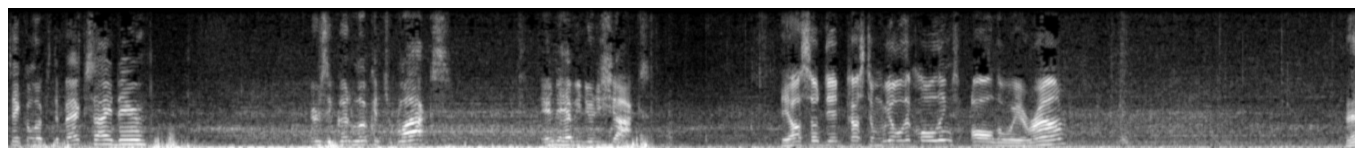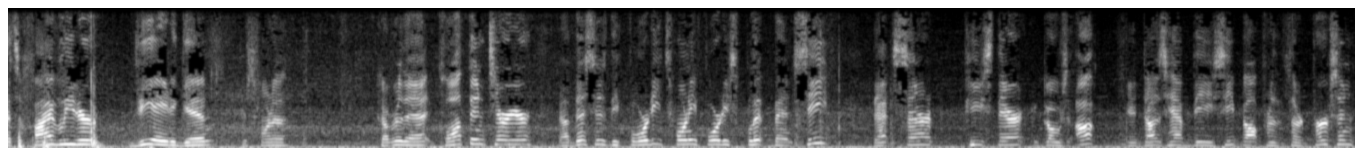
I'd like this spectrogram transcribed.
Take a look at the back side there. Here's a good look at your blocks and the heavy duty shocks. They also did custom wheel lip moldings all the way around. That's a five liter V8 again. Just want to cover that. Cloth interior. Now this is the 40-20-40 split bench seat. That center piece there goes up. It does have the seat belt for the third person,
